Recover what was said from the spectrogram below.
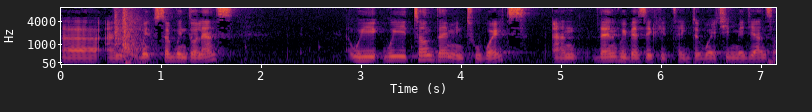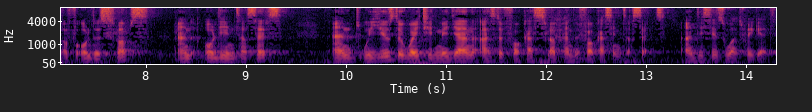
and subwindow length. We, we turn them into weights, and then we basically take the weighted medians of all the slopes and all the intercepts, and we use the weighted median as the forecast slope and the forecast intercept. And this is what we get.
